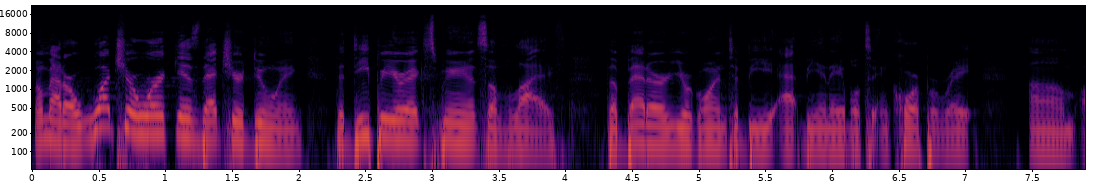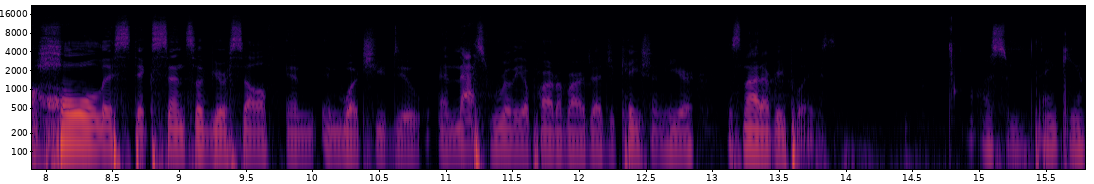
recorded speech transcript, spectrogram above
No matter what your work is that you're doing, the deeper your experience of life, the better you're going to be at being able to incorporate um, a holistic sense of yourself in, in what you do. And that's really a part of our education here. It's not every place. Awesome, thank you.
